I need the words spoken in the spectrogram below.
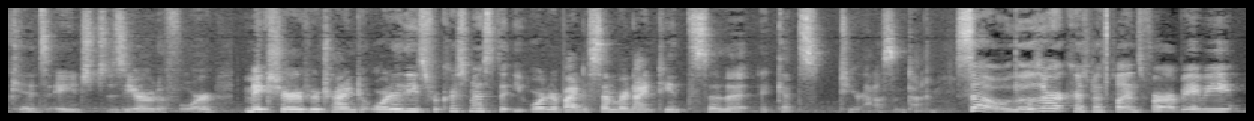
kids aged 0 to 4. Make sure if you're trying to order these for Christmas that you order by December 19th so that it gets to your house in time. So those are our Christmas plans for our baby.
